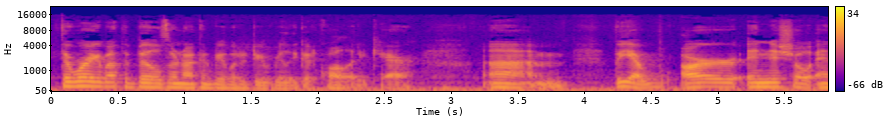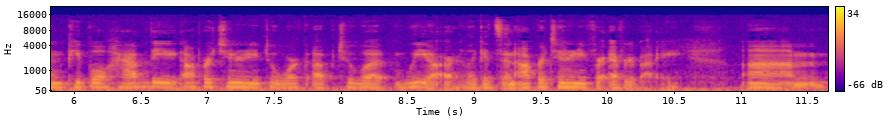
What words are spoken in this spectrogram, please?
If they're worrying about the bills, they're not going to be able to do really good quality care. Um, but yeah, our initial and people have the opportunity to work up to what we are. Like it's an opportunity for everybody. Um,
